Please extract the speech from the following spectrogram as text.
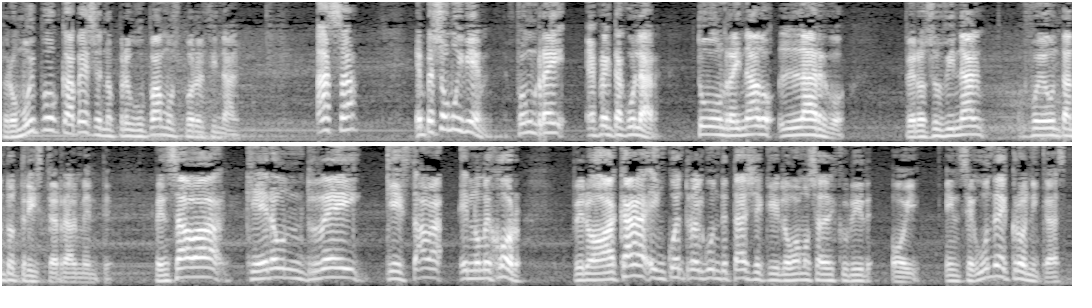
pero muy pocas veces nos preocupamos por el final. Asa empezó muy bien, fue un rey espectacular, tuvo un reinado largo, pero su final fue un tanto triste realmente. Pensaba que era un rey que estaba en lo mejor, pero acá encuentro algún detalle que lo vamos a descubrir hoy. En Segunda de Crónicas,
